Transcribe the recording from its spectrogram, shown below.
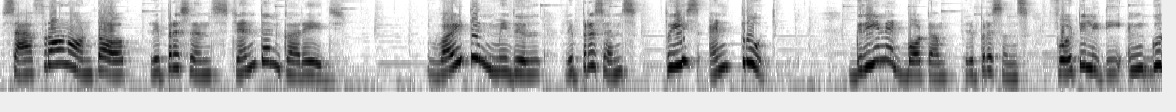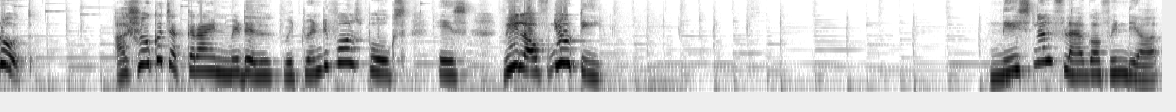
Saffron on top represents strength and courage. White in middle represents peace and truth. Green at bottom represents fertility and growth. Ashoka Chakra in middle with 24 spokes is Wheel of Duty. National flag of India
